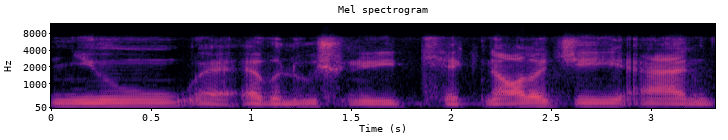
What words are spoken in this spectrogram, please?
new evolutionary technology. And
